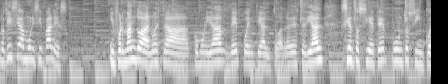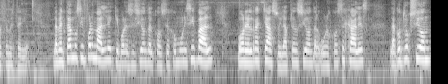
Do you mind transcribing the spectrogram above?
Noticias municipales. Informando a nuestra comunidad de Puente Alto a través de este dial 107.5 FM Estéreo. Lamentamos informarle que por decisión del Consejo Municipal, por el rechazo y la abstención de algunos concejales, la construcción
